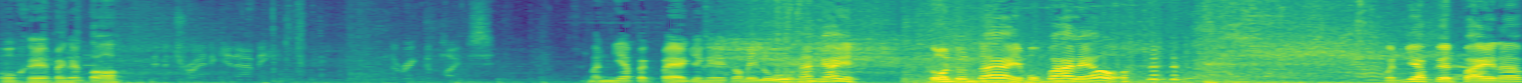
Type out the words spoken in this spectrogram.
โอเค ไปกันต่อ มันเงียบแปลกๆ ยังไงก็ไม่รู้ นั่นไง โดนจนได้ ผมว่าแล้ว มันเงียบเกินไปนะครับ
